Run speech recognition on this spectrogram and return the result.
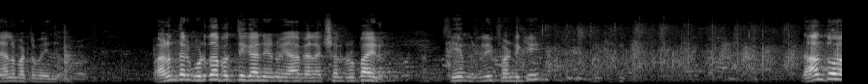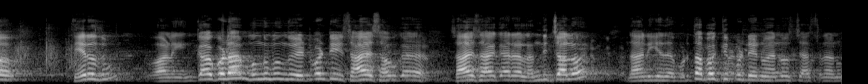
నేలమట్టమైందో. వాళ్ళందరూ ఉడతాభక్తిగా నేను యాభై లక్షల రూపాయలు సీఎం రిలీఫ్ ఫండ్కి దాంతో తీరదు. వాళ్ళకి ఇంకా కూడా ముందు ముందు ఎటువంటి సహాయ సహకార సహాయ సహకారాలు అందించాలో దానికి ఉడతాభక్తి ఇప్పుడు నేను అనౌన్స్ చేస్తున్నాను.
